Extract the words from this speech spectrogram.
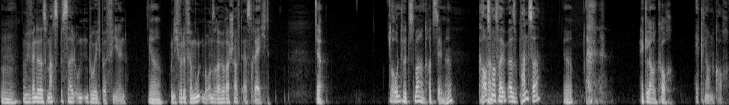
Mhm. Und wenn du das machst, bist du halt unten durch bei vielen. Ja, Und ich würde vermuten, bei unserer Hörerschaft erst recht. ja. Und würdest es machen trotzdem, hä? Krausmaffei, also Panzer, Ja. Heckler und Koch. Heckler und Koch.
